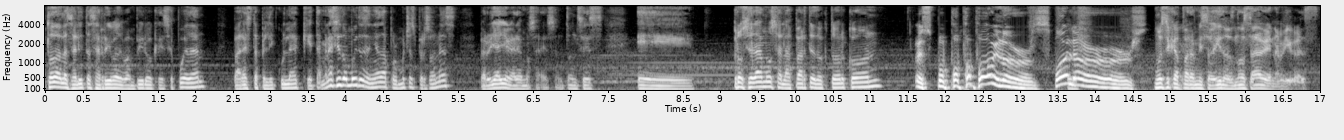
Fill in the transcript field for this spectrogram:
todas las alitas arriba de vampiro que se puedan para esta película que también ha sido muy diseñada por muchas personas, pero ya llegaremos a eso. Entonces, eh, procedamos a la parte doctor con Spoilers, spoilers. música para mis oídos, no saben amigos.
